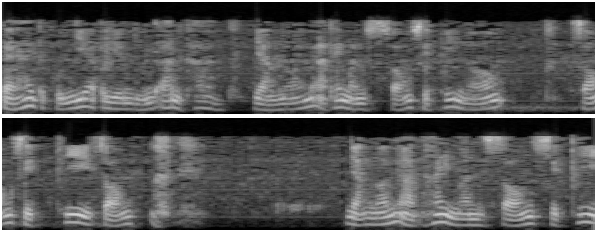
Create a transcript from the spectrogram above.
แต่ให้ตระกูลเยี่ยไปยืนอยู่ด้านข้าง อย่างน้อยไม่อาจให้มันสองสิทธิพี่น้องสองสิทธิพี่สองอย่างน้อยไม่อาจให้มันสองสิทธิพี่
